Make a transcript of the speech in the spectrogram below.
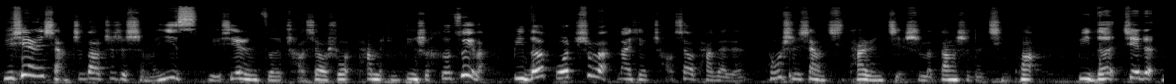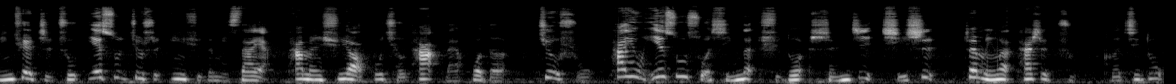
有些人想知道这是什么意思，有些人则嘲笑说他们一定是喝醉了。彼得驳斥了那些嘲笑他的人，同时向其他人解释了当时的情况。彼得接着明确指出，耶稣就是应许的弥撒亚，他们需要呼求他来获得救赎。他用耶稣所行的许多神迹奇事，证明了他是主和基督。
